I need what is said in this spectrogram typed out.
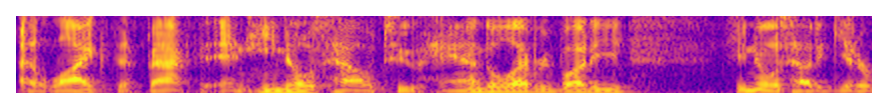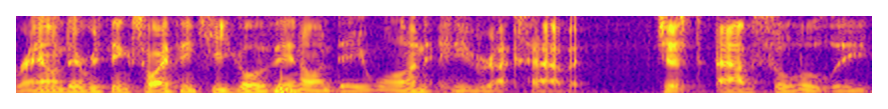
I like the fact that, and he knows how to handle everybody. He knows how to get around everything. So I think he goes in on day one and he wrecks havoc. Just absolutely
